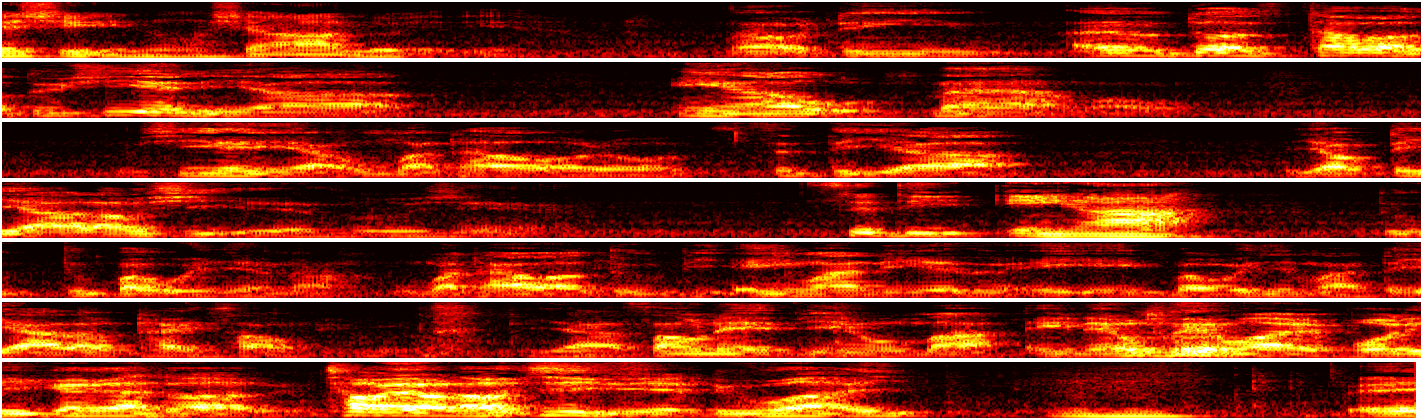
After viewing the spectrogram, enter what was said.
ပ်ရှိတဲ့နေရာဖောက်အောင်နော်အဲ့ဒီကဒီကအဲ့ဘယ်ကြီးကိုကန်လိုက်ရနော်အေးရပူရတယ်ပူနေရက်ရှည်နော်ရှားလွယ်သေးတယ်တော့တင်းအဲ့တော့ထားပါသူရှိရဲ့နေရာအင်အားကိုမှန်းရမှာပေါ့သူရှိရဲ့နေရာဥမာထားပါတော့စစ်တီကရောက်100လောက်ရှိတယ်ဆိုလို့ရှိရင်စစ်တီအင်အားသူသူပတ်ဝန်းကျင်လားဥမာထားပါသူဒီအိမ်မှာနေရဆိုအိမ်အိမ်ပတ်ဝန်းကျင်မှာ100လောက်ထိုင်ဆောင်နေပြီတရားဆောင်တဲ့အပြင်ဟိုမှာအိမ်ထဲဝင်သွားတယ် body guard ကတော့6ယောက်လောက်ရှိတယ်လူဝါကြီးဘယ်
